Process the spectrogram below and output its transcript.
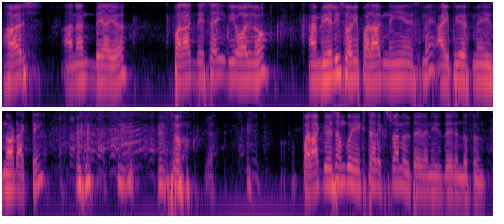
Harsh, Anand, they are here. Parag Desai, we all know. I'm really sorry Parag nahi hai isme. IPF mein he's not acting. so, yeah. Parag ke humko ek star extra milta hai when he's there in the film.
